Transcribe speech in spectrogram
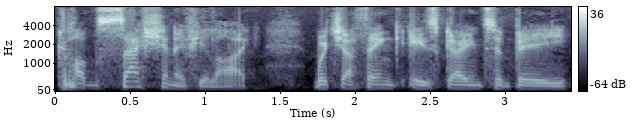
concession, if you like, which I think is going to be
